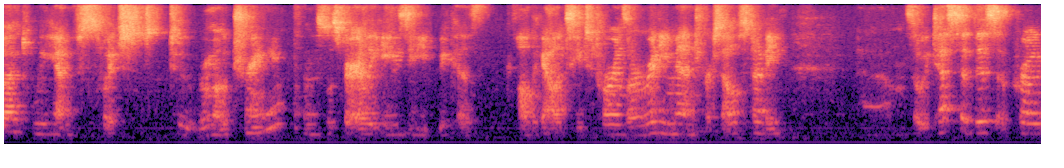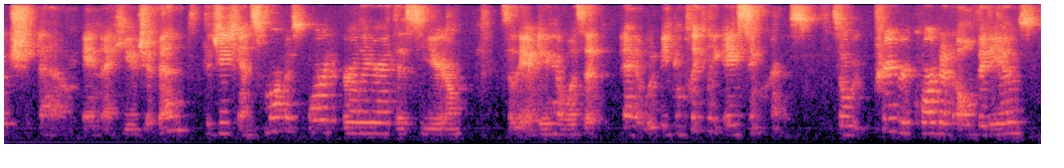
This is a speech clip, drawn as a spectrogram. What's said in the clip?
but we have switched to remote training. And this was fairly easy because all the Galaxy tutorials are already meant for self-study. Um, so we tested this approach um, in a huge event, the GTN Smorgasbord earlier this year. So the idea was that it would be completely asynchronous. So we pre-recorded all videos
